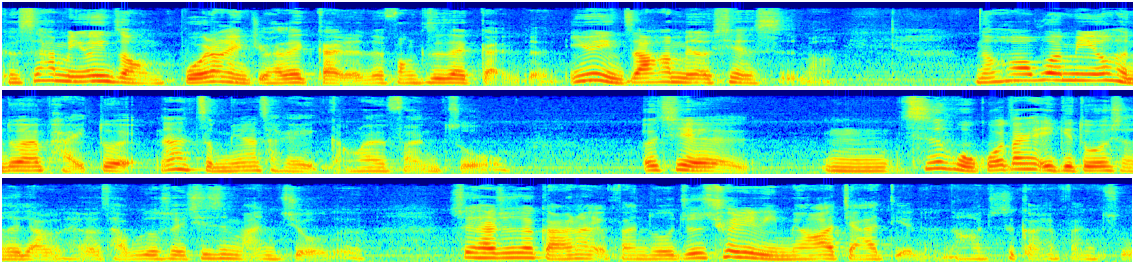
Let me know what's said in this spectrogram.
可是他们用一种不会让你觉得他在赶人的方式在赶人，因为你知道他没有限时嘛。然后外面有很多人排队，那怎么样才可以赶快翻桌？而且，嗯，吃火锅大概一个多小时、两个小时差不多，所以其实蛮久的。所以他就是要赶快让你翻桌，就是确定你没有要加点了，然后就是赶快翻桌。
